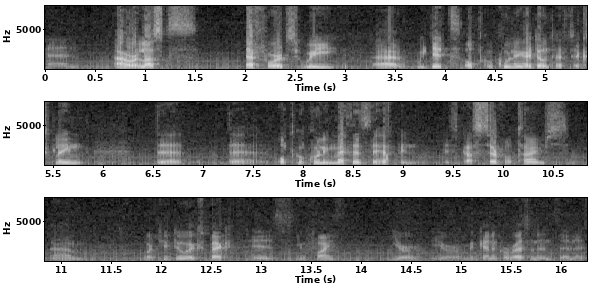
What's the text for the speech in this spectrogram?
and our last efforts, we, uh, we did optical cooling. I don't have to explain the, the optical cooling methods. They have been discussed several times. Um, what you do expect is you find your, your mechanical resonance and as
